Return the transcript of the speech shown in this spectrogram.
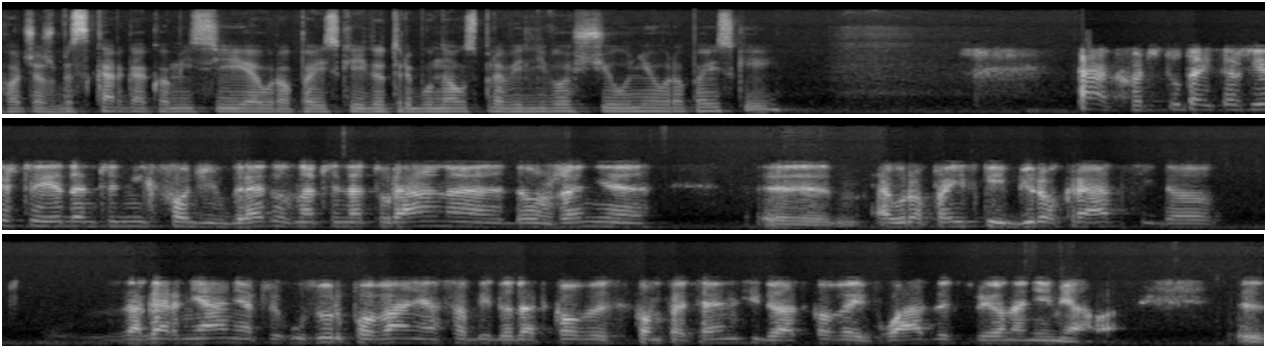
chociażby skarga Komisji Europejskiej do Trybunału Sprawiedliwości Unii Europejskiej? Tak, choć tutaj też jeszcze jeden czynnik wchodzi w grę, to znaczy naturalne dążenie europejskiej biurokracji do zagarniania czy uzurpowania sobie dodatkowych kompetencji, dodatkowej władzy, której ona nie miała. Y,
